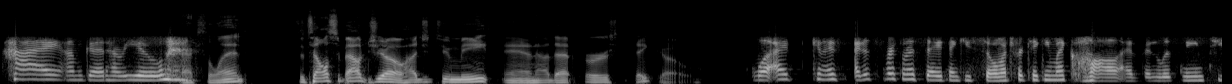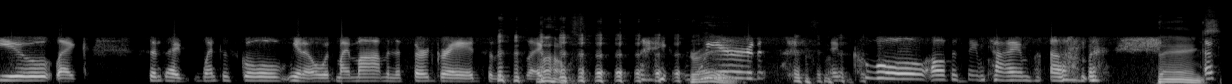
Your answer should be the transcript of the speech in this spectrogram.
Hi, I'm good. How are you? Excellent. So tell us about Joe. How'd you two meet and how'd that first date go? Well, I can I I just first want to say thank you so much for taking my call. I've been listening to you like since I went to school, you know, with my mom in the third grade. So this is like, Wow. like weird and cool all at the same time. Um, Thanks.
